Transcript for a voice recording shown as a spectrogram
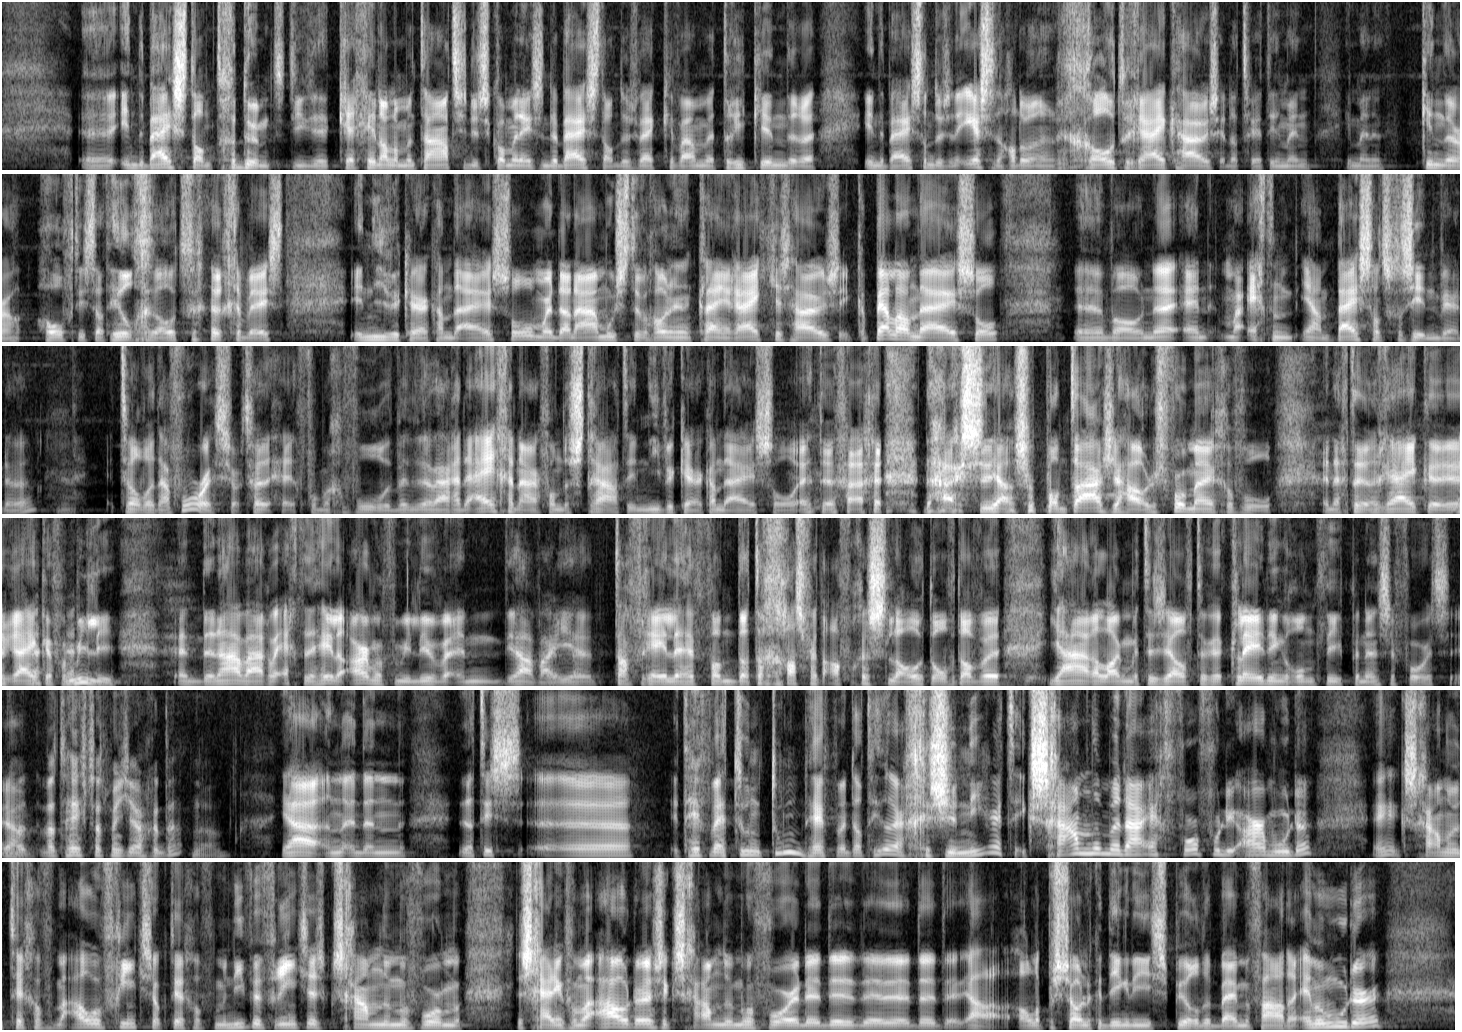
eh, in de bijstand gedumpt. Die kreeg geen alimentatie, dus kwam ineens in de bijstand. Dus wij waren met drie kinderen in de bijstand. Dus in eerste hadden we een groot rijk huis. En dat werd in mijn, in mijn kinderhoofd is dat heel groot geweest. In Nieuwekerk aan de IJssel. Maar daarna moesten we gewoon in een klein rijtjeshuis in Capelle aan de IJssel eh, wonen. En, maar echt een, ja, een bijstandsgezin werden we. Terwijl we daarvoor, een soort, van- voor mijn gevoel, we, we waren de eigenaar van de straat in Nieuwekerk aan de IJssel. En we waren de huizen, ja, een soort plantagehouders voor mijn gevoel. En echt een rijke, rijke familie. En daarna waren we echt een hele arme familie. En ja, waar je tafereelen hebt van dat de gas werd afgesloten. Of dat we jarenlang met dezelfde kleding rondliepen enzovoort. Ja. Wat, wat heeft dat met jou gedaan dan? Ja, en, dat is. eh, het heeft mij toen, toen heeft me dat heel erg gegeneerd. Ik schaamde me daar echt voor, voor die armoede. Eh, Ik schaamde me tegenover mijn oude vriendjes, ook tegenover mijn nieuwe vriendjes. Ik schaamde me voor de scheiding van mijn ouders. Ik schaamde me voor de, de, de, de, ja, alle persoonlijke dingen die speelden bij mijn vader en mijn moeder.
